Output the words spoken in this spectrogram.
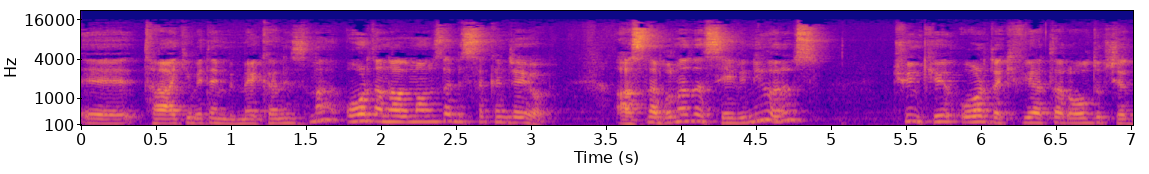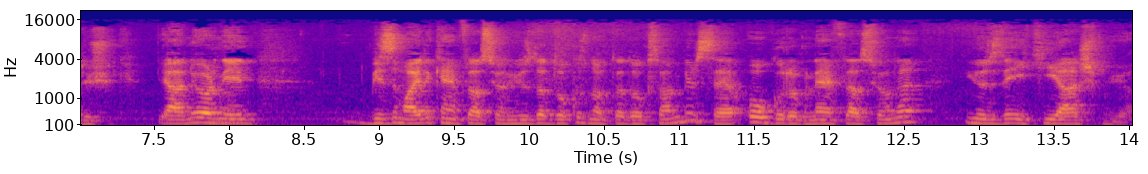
e, takip eden bir mekanizma. Oradan almamızda bir sakınca yok. Aslında buna da seviniyoruz. Çünkü oradaki fiyatlar oldukça düşük. Yani örneğin bizim aylık enflasyon %9.91 ise o grubun enflasyonu %2'yi aşmıyor.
